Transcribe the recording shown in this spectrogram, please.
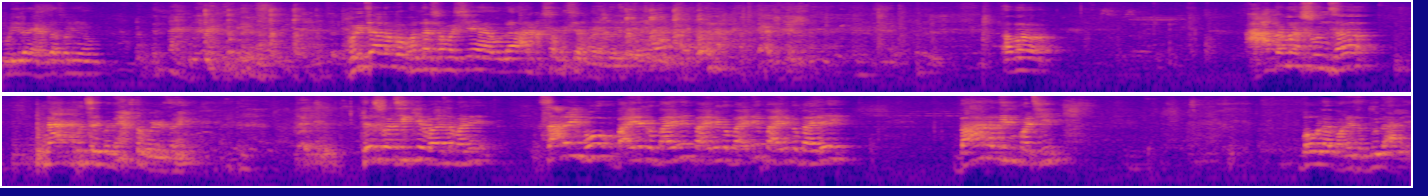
बुढीलाई हेर्दा पनि भुइँचालोको भन्दा समस्या उसलाई अर्को समस्या भयो। अब हातमा सुन्छ नाक पुच्छै भने जस्तो भयो चाहिँ। त्यसपछि के भएछ भने साह्रै भो बाहिरको बाहिरै बाहिरको बाहिरै बाहिरको बाहिरै। बाह्र दिनपछि बाउलाई भनेछ दुलाले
